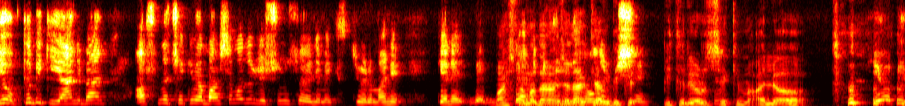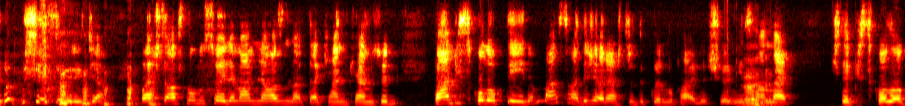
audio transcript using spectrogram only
Yok tabii ki yani ben aslında çekime başlamadan önce şunu söylemek istiyorum. Hani gene Başlamadan önce derken bitir- şey. bitiriyoruz çekimi. Alo. Yok yok bir şey söyleyeceğim. Başta aslında onu söylemem lazım hatta kendi kendime söyledim. Ben psikolog değilim. Ben sadece araştırdıklarımı paylaşıyorum. Öyle. İnsanlar işte psikolog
